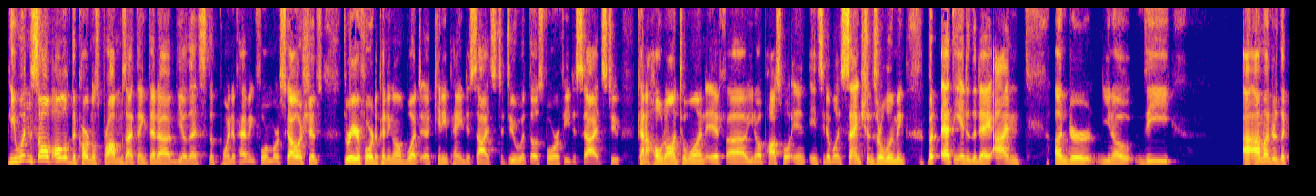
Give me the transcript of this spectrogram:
he wouldn't solve all of the Cardinals' problems. I think that uh, you know that's the point of having four more scholarships, three or four, depending on what uh, Kenny Payne decides to do with those four. If he decides to kind of hold on to one, if uh, you know possible NCAA sanctions are looming. But at the end of the day, I'm under you know the I'm under the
